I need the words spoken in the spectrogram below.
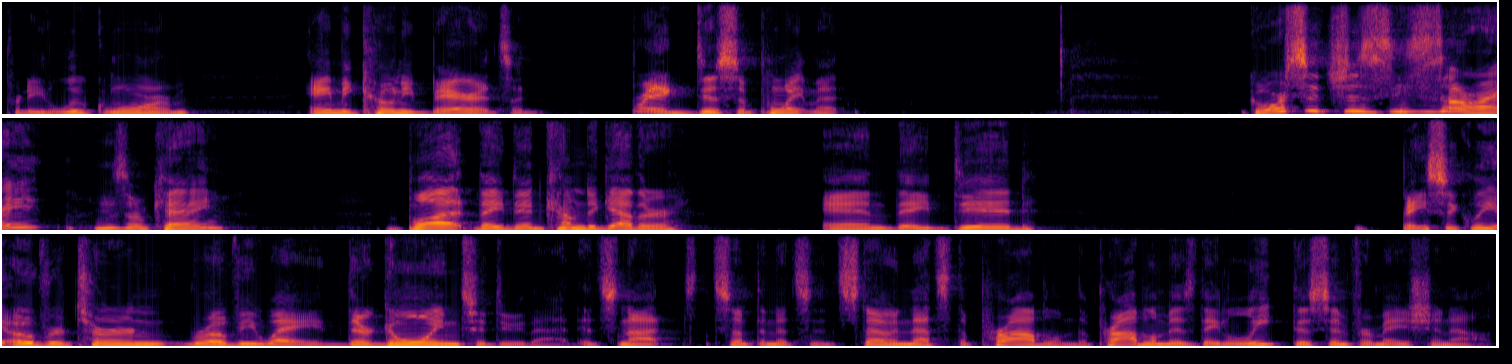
pretty lukewarm Amy Coney Barrett's a big disappointment. Gorsuch is he's all right. He's okay. But they did come together and they did basically overturn Roe v. Wade. They're going to do that. It's not something that's in stone. That's the problem. The problem is they leaked this information out.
